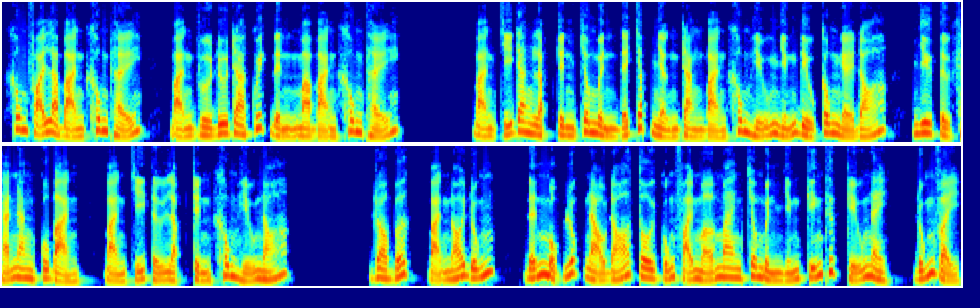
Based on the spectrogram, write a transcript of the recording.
Không phải là bạn không thể, bạn vừa đưa ra quyết định mà bạn không thể. Bạn chỉ đang lập trình cho mình để chấp nhận rằng bạn không hiểu những điều công nghệ đó, như từ khả năng của bạn, bạn chỉ tự lập trình không hiểu nó. Robert, bạn nói đúng, đến một lúc nào đó tôi cũng phải mở mang cho mình những kiến thức kiểu này, đúng vậy,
